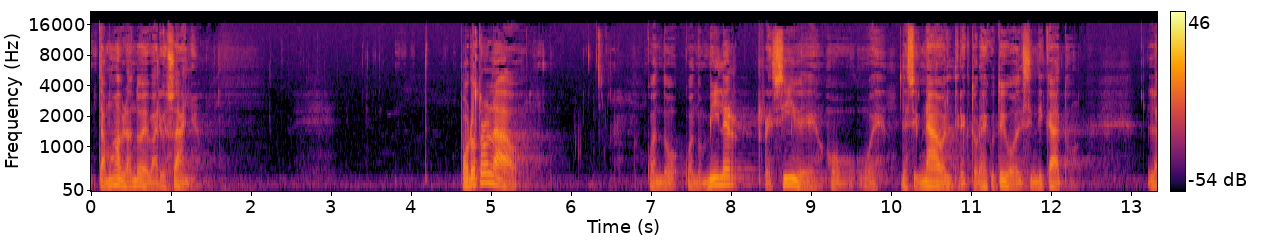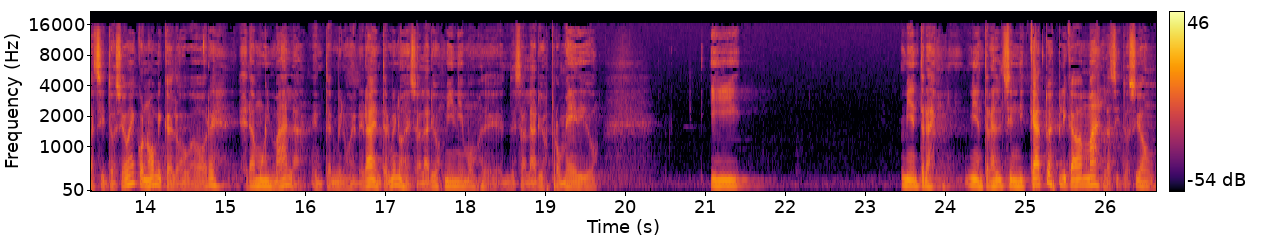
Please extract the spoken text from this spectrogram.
estamos hablando de varios años. Por otro lado, cuando, cuando Miller recibe o, es designado el director ejecutivo del sindicato, la situación económica de los jugadores era muy mala en términos generales, en términos de salarios mínimos, de, de salarios promedio, y mientras, mientras el sindicato explicaba más la situación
